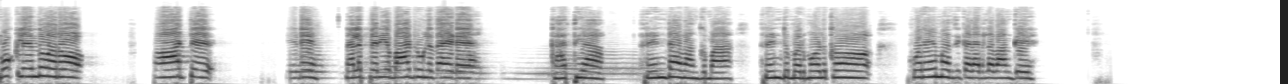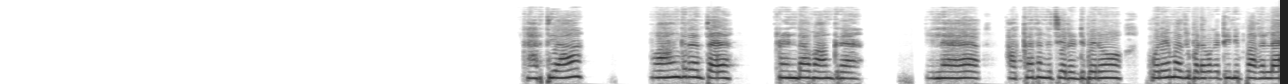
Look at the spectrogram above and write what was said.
மூக்குல இருந்து வரும். பாட்டு. எடு நல்ல பெரிய பாட்டு உள்ளதா எடு காத்தியா ரெண்டா வாங்குமா? ரெண்டு மருமகளுக்கும் ஒரே மாதிரி கலர்ல வாங்கு. கார்த்தியா வாங்குறேன். ரெண்டா வாங்குறேன் இல்ல அக்கா தங்கச்சி ரெண்டு பேரும் ஒரே மாதிரி படம் கட்டி நிப்பாங்கல்ல?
